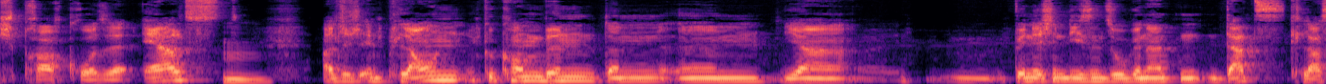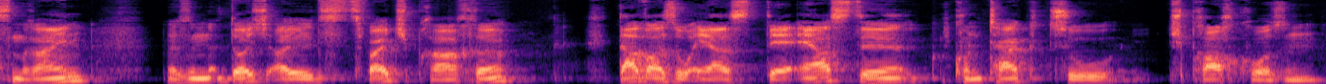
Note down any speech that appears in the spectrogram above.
Sprachkurse. Erst mhm. als ich in Plauen gekommen bin, dann ähm, ja bin ich in diesen sogenannten DATS-Klassen rein. Das sind Deutsch als Zweitsprache. Da war so erst der erste Kontakt zu Sprachkursen.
